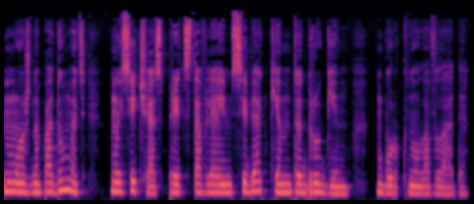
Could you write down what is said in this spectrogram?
«Можно подумать, мы сейчас представляем себя кем-то другим», — буркнула Влада.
